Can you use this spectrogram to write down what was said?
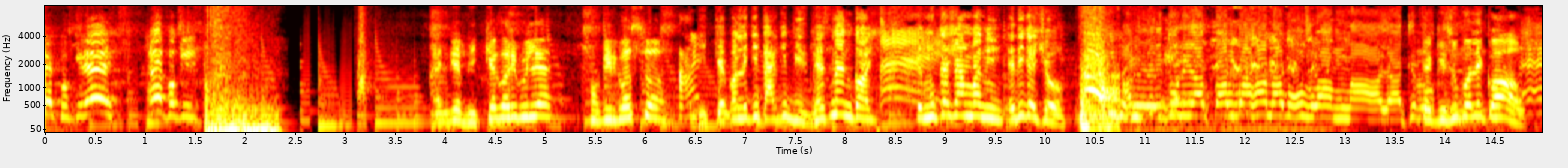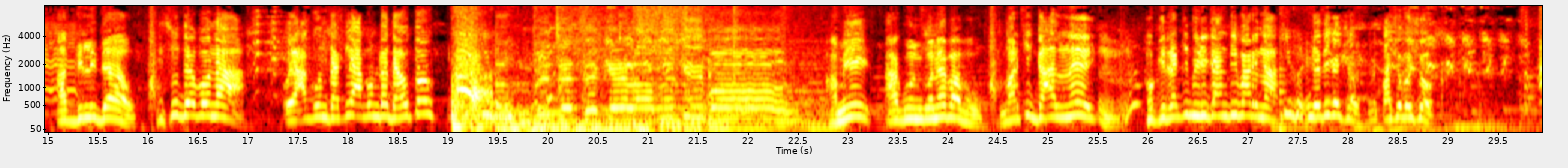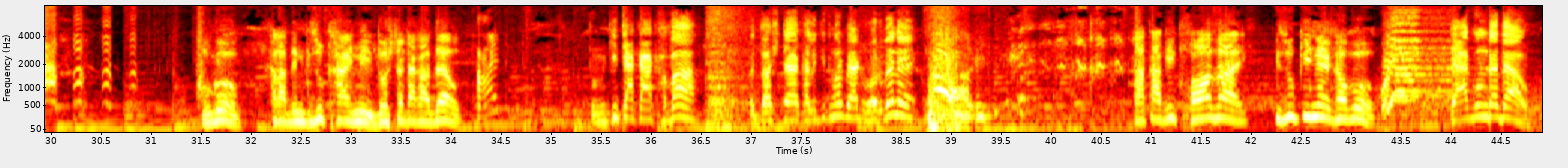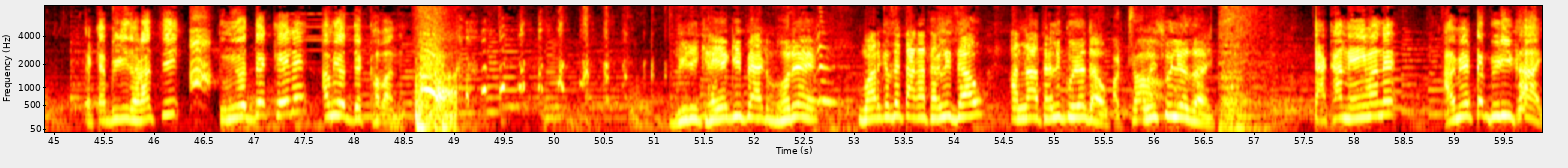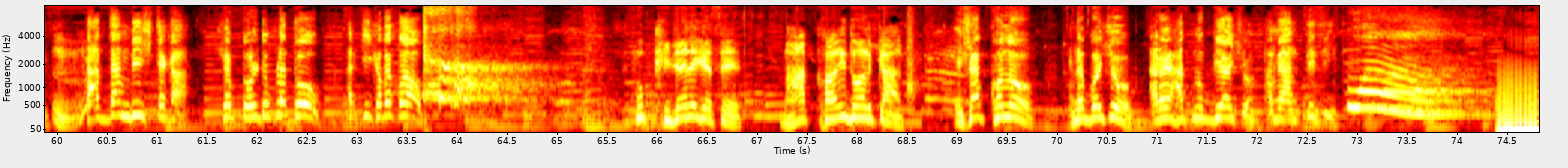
এ ফকির এ এ ফকির আজকে ভিক্ষে করি বুঝলে ফকির করছ? ভিক্ষা করলে কি তার কি বিজনেসম্যান কয়? তে মুকেশ আম্বানি এদিকে এসো। কিছু করলি কও আর দিলি দাও। কিছু দেব না ওই আগুন থাকলে আগুনটা দাও তো। আমি আগুন কোনে পাবো? তোমার কি গাল নেই? ফকিররা কি বিড়ি টানতে পারে না? এদিকে এসো পাশে বসো। ওগো সারাদিন কিছু খাইনি দশটা টাকা দাও। তুমি কি টাকা খাবা? ওই দশ টাকা খালি কি তোমার পেট ভরবে না? টাকা কি খাওয়া যায়? কিছু কিনে খাব। আগুনটা দাও। একটা বিড়ি ধরাচ্ছি তুমি অর্ধেক খেয়ে নে আমি অর্ধেক খাবানি বিড়ি খাইয়ে কি পেট ভরে? তোমার কাছে টাকা থাকলে দাও আর না থাকলে কুয়ে দাও। আমি চলে যাই। টাকা নেই মানে আমি একটা বিড়ি খাই। তার দাম বিশ টাকা। সব টোল টুপলা থো আর কি খাবে পাও খুব খিদে লেগেছে। ভাত খাওয়ারই দরকার। এসব খোলো এনে বইছো আর ওই হাত মুখ দিয়ে আইছো আমি আনতেছি।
